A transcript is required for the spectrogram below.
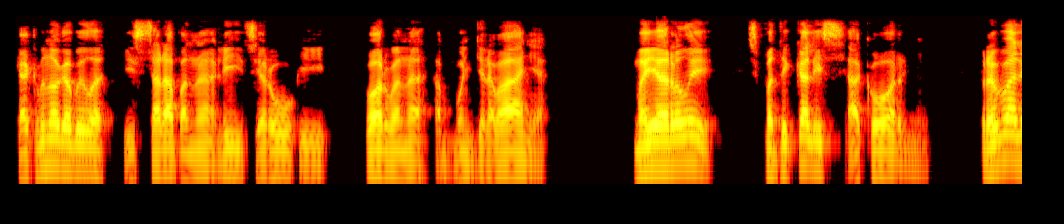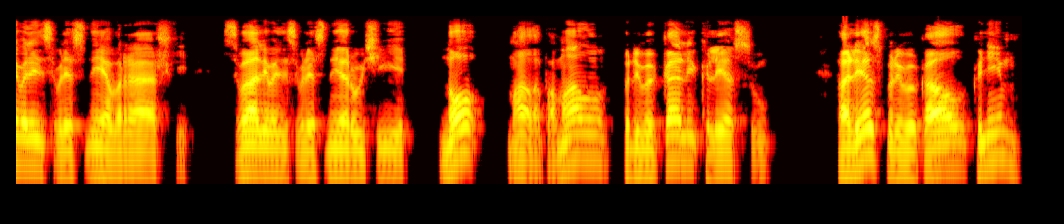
как много было исцарапано лиц и рук и порвано обмундирование. Мои орлы спотыкались о корни, проваливались в лесные овражки, сваливались в лесные ручьи, но мало-помалу привыкали к лесу а лес привыкал к ним.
